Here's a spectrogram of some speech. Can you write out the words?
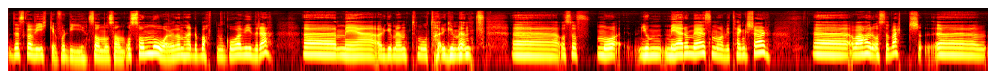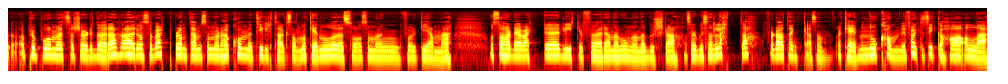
Det skal vi ikke fordi sånn og sånn. Og sånn må jo denne debatten gå videre. Uh, med argument mot argument. Uh, og så må Jo mer og mer så må vi tenke sjøl. Eh, og jeg har også vært, apropos å møte seg sjøl i døra, jeg har også vært blant dem som når det har kommet tiltak sånn Ok, nå er det så og så mange folk i hjemmet. Og så har det vært like før en av ungene har bursdag. Og så har det blitt sånn letta, for da tenker jeg sånn Ok, men nå kan vi faktisk ikke ha alle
